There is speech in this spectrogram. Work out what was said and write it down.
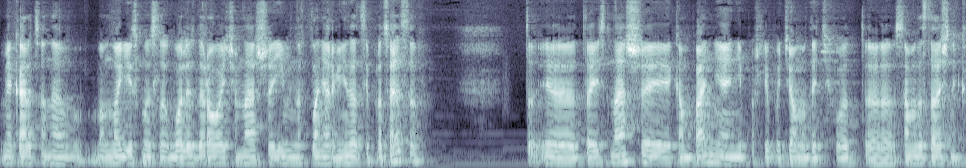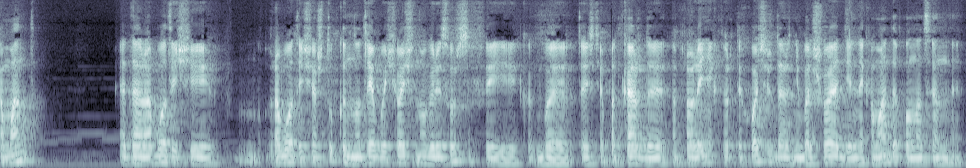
мне кажется, она во многих смыслах более здоровая, чем наша именно в плане организации процессов. То, э, то есть наши компании, они пошли путем вот этих вот э, самодостаточных команд, это работающий, работающая штука, но требующая очень много ресурсов, и как бы, то есть под каждое направление, которое ты хочешь, даже небольшое, отдельная команда полноценная.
